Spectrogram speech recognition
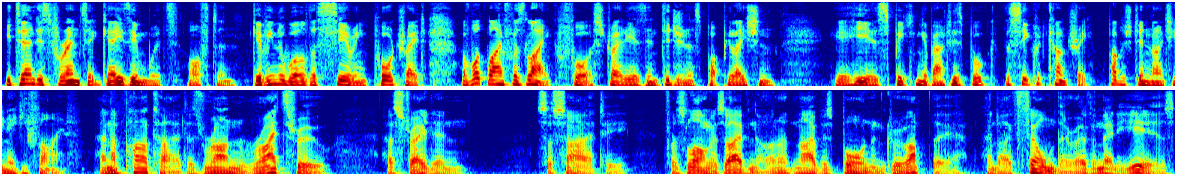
he turned his forensic gaze inwards, often giving the world a searing portrait of what life was like for Australia's indigenous population. Here he is speaking about his book, The Secret Country, published in 1985. And apartheid has run right through Australian society for as long as I've known it, and I was born and grew up there, and I've filmed there over many years.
